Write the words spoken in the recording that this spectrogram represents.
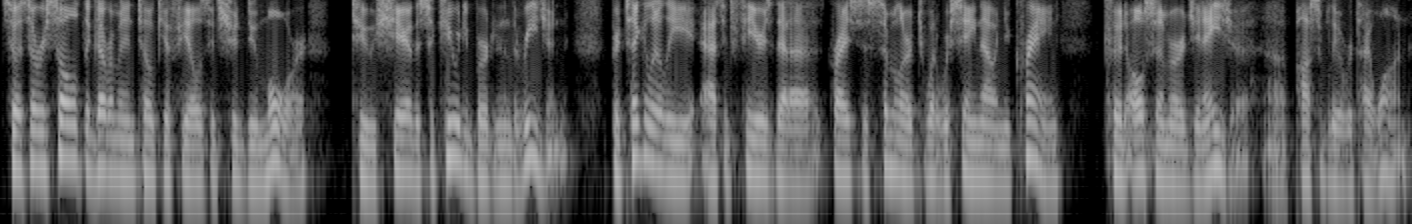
So, as a result, the government in Tokyo feels it should do more to share the security burden in the region, particularly as it fears that a crisis similar to what we're seeing now in Ukraine could also emerge in Asia, uh, possibly over Taiwan.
